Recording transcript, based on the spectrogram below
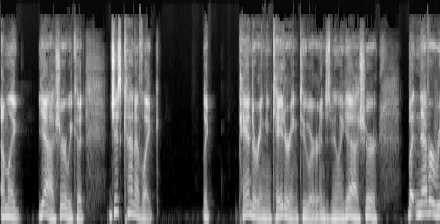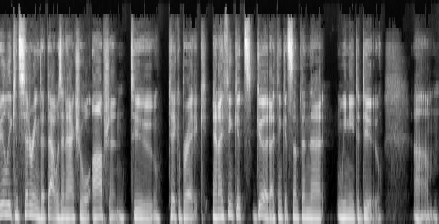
I'm like yeah sure we could. Just kind of like like pandering and catering to her and just being like yeah sure. But never really considering that that was an actual option to take a break. And I think it's good. I think it's something that we need to do. Um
